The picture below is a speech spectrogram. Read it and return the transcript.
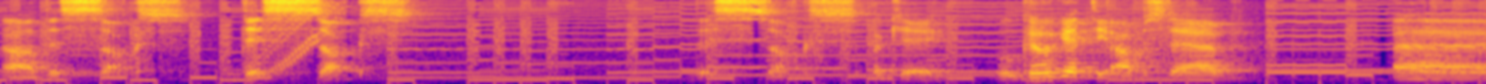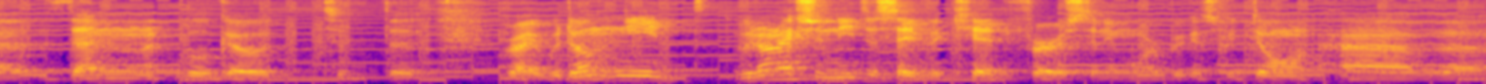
Oh, this sucks. This sucks. This sucks. Okay, we'll go get the upstab. Uh, then we'll go to the... Right, we don't need... We don't actually need to save the kid first anymore, because we don't have... Uh...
